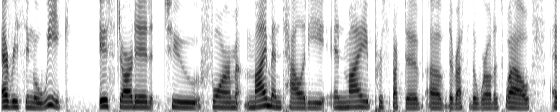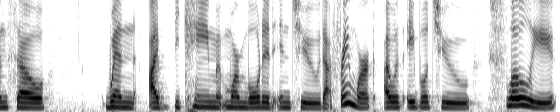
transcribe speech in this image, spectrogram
every single week, it started to form my mentality and my perspective of the rest of the world as well. And so when I became more molded into that framework, I was able to slowly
